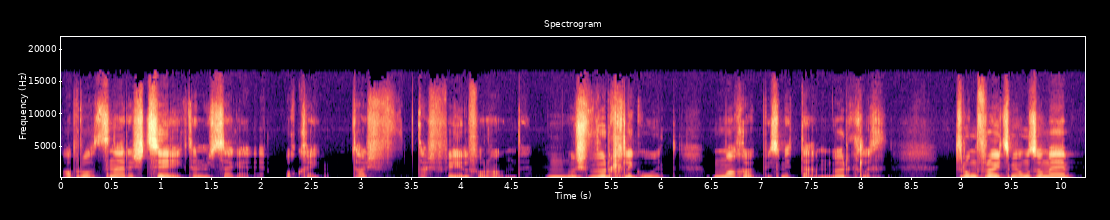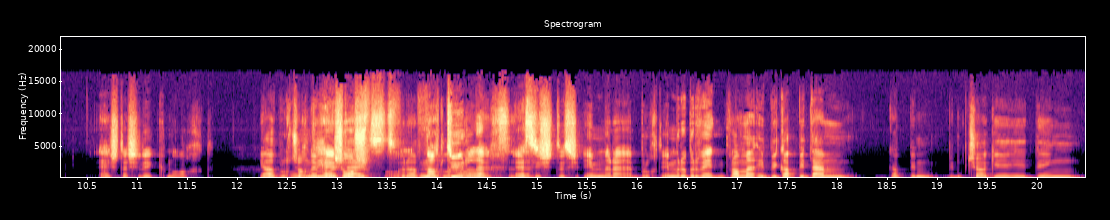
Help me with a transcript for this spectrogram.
aber als du es dann gezeigt, dann musst du sagen, okay, da ist, da ist viel vorhanden. Mhm. Das ist wirklich gut. Mach etwas mit dem, wirklich. Darum freut es mich umso mehr, hast du den Schritt gemacht. Ja, du brauchst schon ein bisschen Mut, zu veröffentlichen. Natürlich, Also, es ist, das ist immer, äh, braucht immer Überwindung. Vor allem, ich bin gerade bei dem, gerade beim, beim Juggy-Ding,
